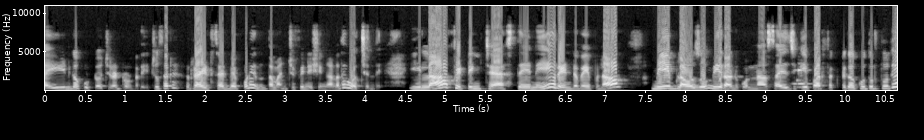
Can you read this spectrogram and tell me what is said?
లైన్గా కుట్టు వచ్చినట్టు ఉంటది. చూసారు? రైట్ సైడ్ వైపు కూడా ఇంత మంచి ఫినిషింగ్ అన్నది వచ్చింది. ఇలా ఫిట్టింగ్ చేస్తేనే రెండు వైపులా మీ బ్లౌజ్ మీరు అనుకున్న సైజ్కి పర్ఫెక్ట్గా కుదురుతుంది.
